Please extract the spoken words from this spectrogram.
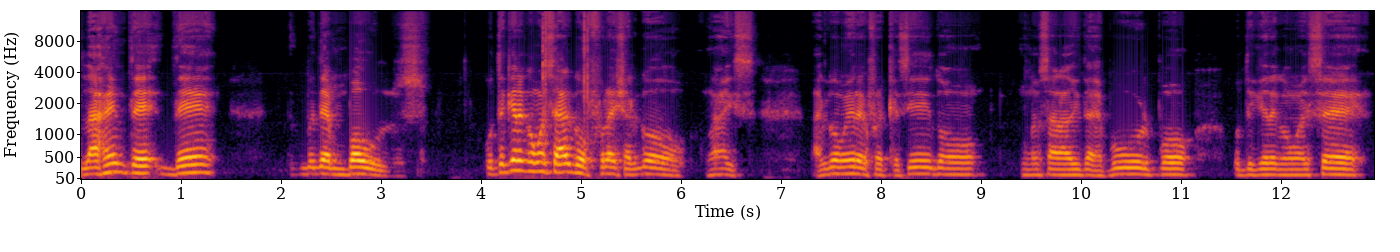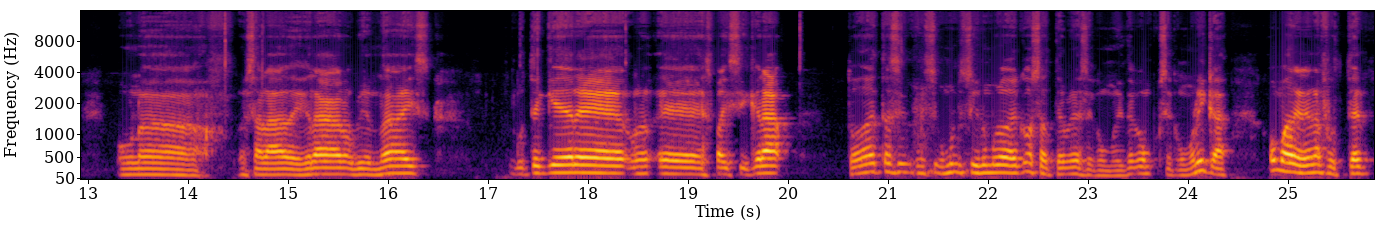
la gente de The Bowls. Usted quiere comerse algo fresh, algo nice, algo, mire, fresquecito, una saladita de pulpo, usted quiere comerse una ensalada de grano bien nice, usted quiere eh, spicy crab, todas estas un sinnúmero de cosas, usted se comunica, se comunica con Marilena Fuster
